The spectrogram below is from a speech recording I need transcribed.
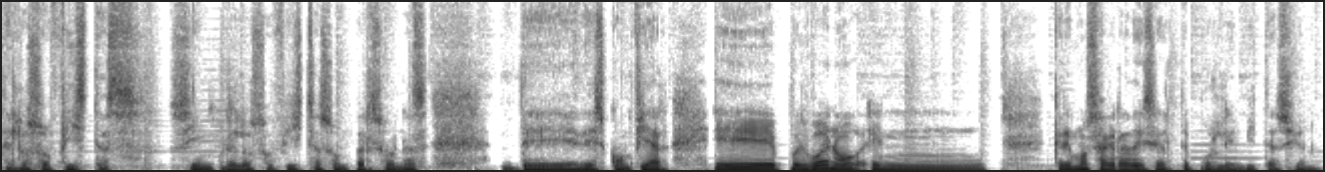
los sofistas. Siempre los sofistas son personas de desconfiar. Eh, pues bueno, queremos agradecerte por la invitación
